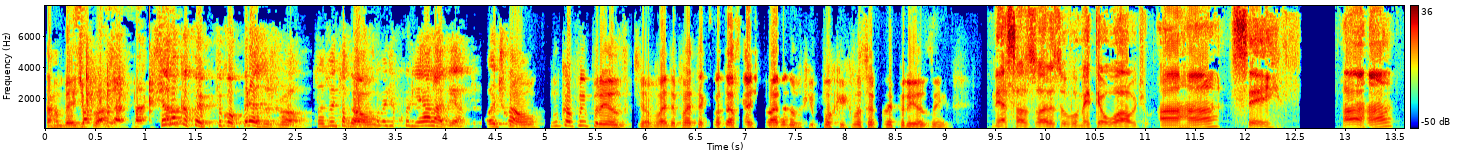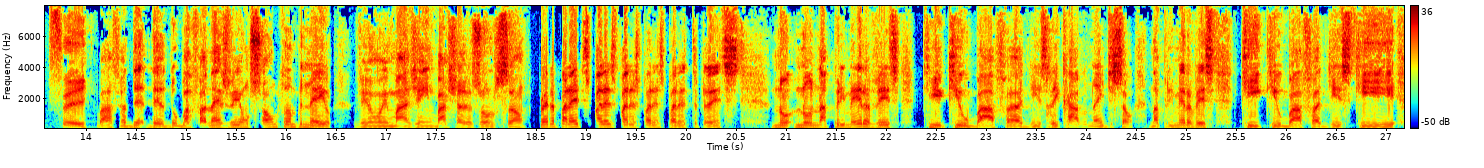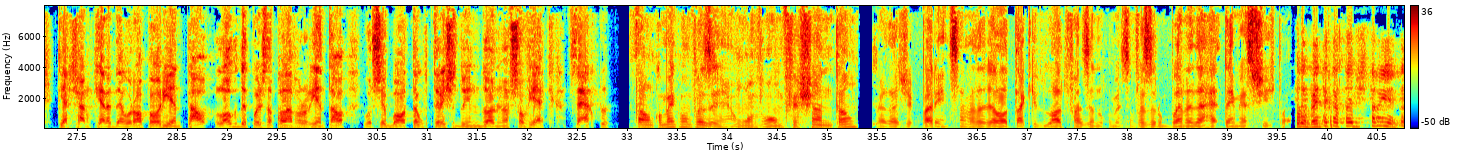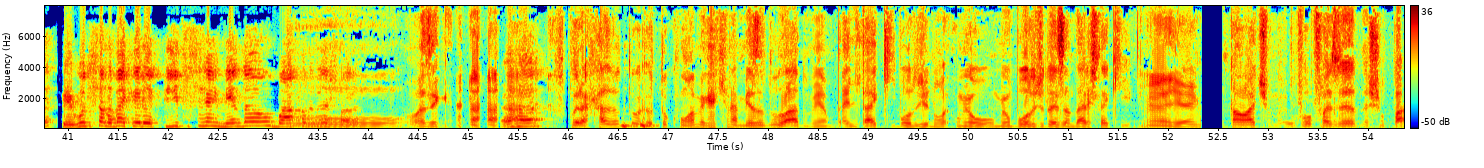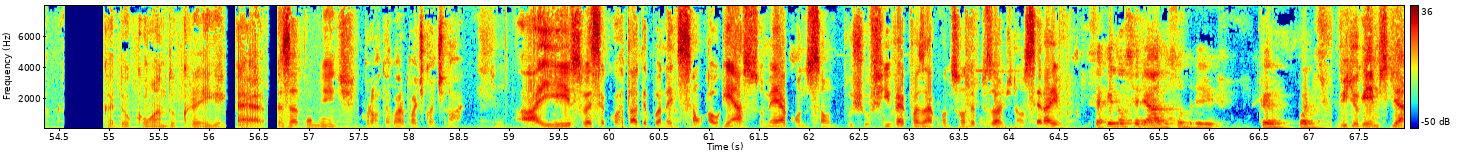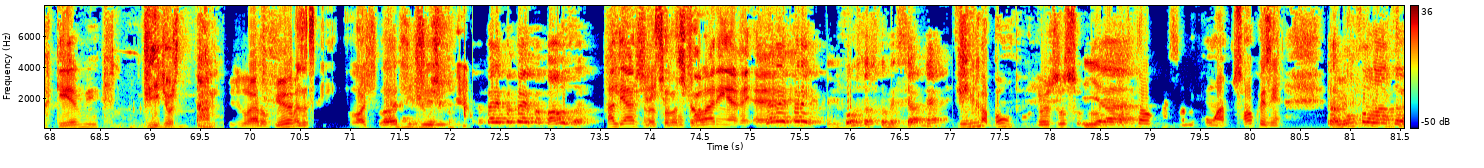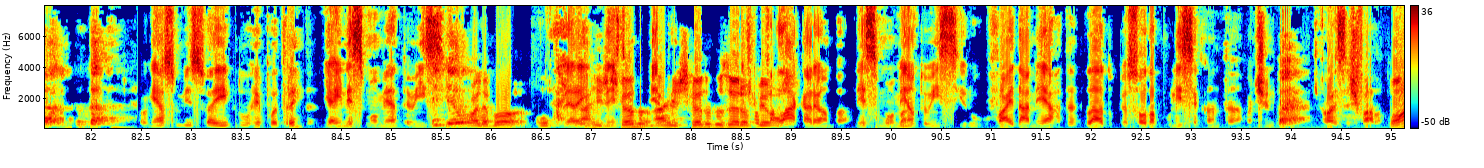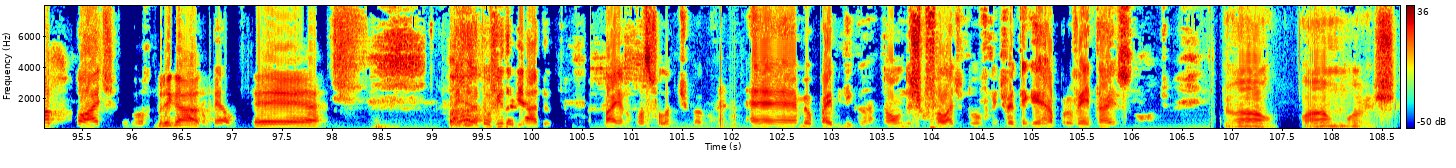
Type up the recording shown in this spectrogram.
Também de plástico. Você nunca foi, ficou preso, João? Só pode Não. comer de colher lá dentro. Ô, desculpa. Não, nunca fui preso. Já vai depois ter que contar essa história do que por que que você foi preso, hein? Nessas horas eu vou meter o áudio. Aham, sei. Aham, sei. Bafa, de- de- do Bafanés veio um, só um thumbnail, veio uma imagem em baixa resolução. Pera, parênteses, parênteses, parênteses, parênteses, parênteses, parênteses. No, no- na primeira vez que, que o Bafa diz, Ricardo, na edição, na primeira vez que, que o Bafa diz que, que acharam que era da Europa Oriental, logo depois da palavra oriental, você bota o trecho do hino da União Soviética, certo? Então, como é que vamos fazer? Vamos, vamos fechando então? Na verdade, parênteses. Na verdade, ela tá aqui do lado fazendo, começando a fazer um banner da, da MSX. Aproveita que ela tá distraída. Pergunta se ela vai querer pizza, você já emenda o bafo na minha história. O... Aham. Por acaso eu tô, eu tô com o ômega aqui na mesa do lado mesmo. tá? Ele tá aqui. Bolo de no... o, meu, o meu bolo de dois andares tá aqui. Ai, ai. Tá ótimo. Eu vou fazer. Deixa eu. Pa... Cadê o comando do Craig? É, exatamente. Pronto, agora pode continuar. Aí isso vai ser cortado depois na edição. Alguém assume aí a condução, puxa o fio e vai fazer a condução do episódio. Não será eu. Isso aqui não é um seriado sobre. Pode... Videogames de arcade, vídeos. Eles não eram o quê? Mas assim, lógico. Loja de disco. Peraí, pausa. Aliás, gente, por falar em. É, Peraí, peraí. Ele foi o nosso comercial, né? Fica bom, porque eu, E eu, a- tava conversando com uma, só uma coisinha. Tá, vamos falar da, Alguém assumir isso aí do Repotrem? E aí nesse momento eu ensino. Olha, vou Peraí, arriscando, momento- arriscando dos Deixa eu europeus. falar, caramba. Nesse momento eu insiro o vai dar merda lá do pessoal da polícia cantando. Continua. Agora vocês falam. Posso? Pode. Obrigado. É. Eu até o fim da meada. Pai, eu não posso falar contigo agora. É meu pai me ligando. Então deixa eu falar de novo que a gente vai ter que reaproveitar isso no áudio. Não, vamos.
